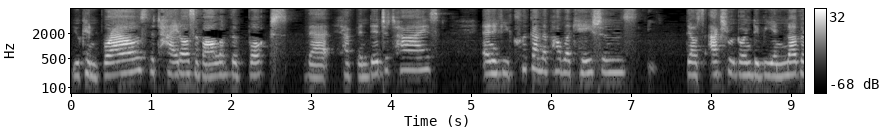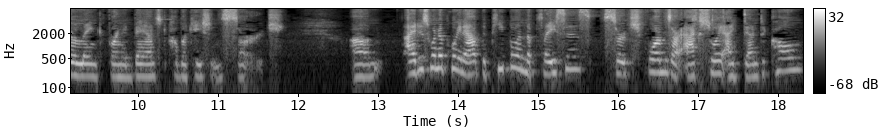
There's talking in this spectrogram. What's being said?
You can browse the titles of all of the books that have been digitized. And if you click on the publications, there's actually going to be another link for an advanced publication search. Um, I just want to point out the people and the places search forms are actually identical.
